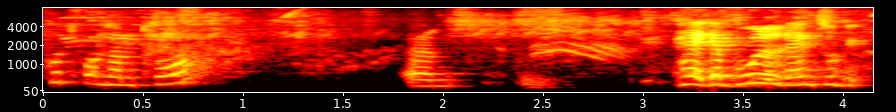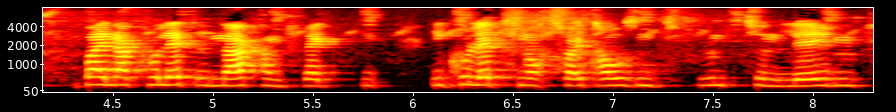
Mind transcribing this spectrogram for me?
kurz vor unserem Tor. Ähm, hey, der Bull rennt so bei einer Colette im Nahkampf weg. Die, die Colette noch 2015 Leben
